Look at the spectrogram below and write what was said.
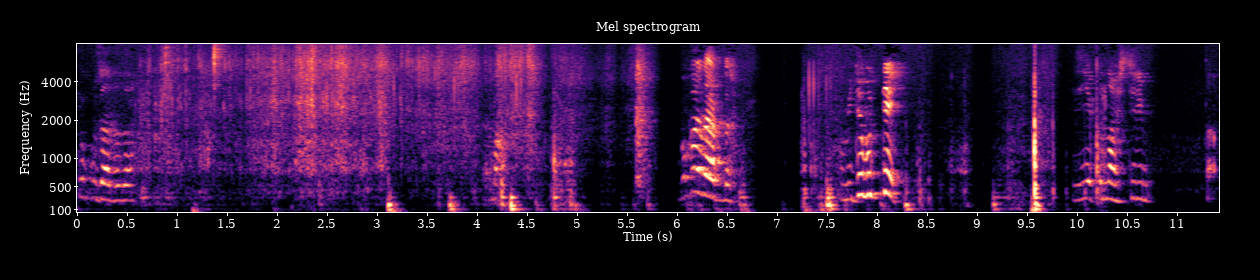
Çok güzel tadı. Tamam. Bu kadardı. Video bitti. Sizi yakınlaştırayım. Tamam,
